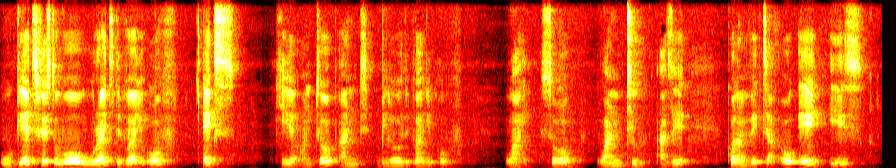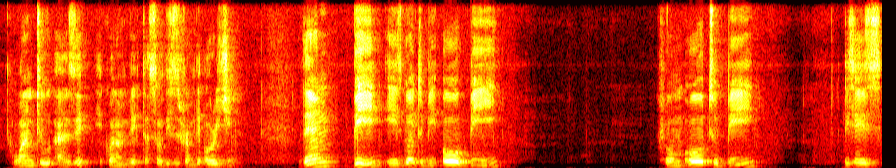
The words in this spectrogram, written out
will get first of all we'll write the value of X here on top and below the value of Y. So 1 2 as a column vector. OA is 1 2 as a, a column vector. So this is from the origin. Then B is going to be OB from O to B. This is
